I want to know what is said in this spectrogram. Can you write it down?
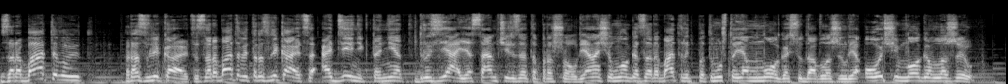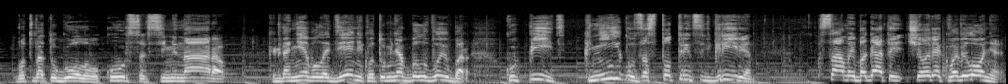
Зарабатывают, развлекаются, зарабатывают, развлекаются, а денег-то нет. Друзья, я сам через это прошел. Я начал много зарабатывать, потому что я много сюда вложил. Я очень много вложил. Вот в эту голову курсов, семинаров. Когда не было денег, вот у меня был выбор. Купить книгу за 130 гривен. Самый богатый человек в Вавилоне.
